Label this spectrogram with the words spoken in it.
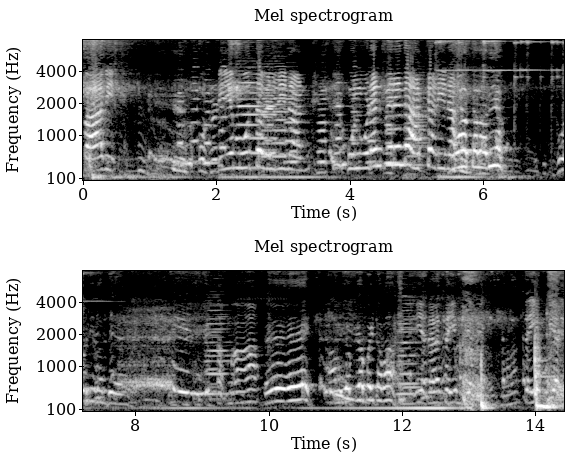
பாவி. உன்னுடைய மூத்த வெள்ளி நான். உன் உடன் பிறந்த அக்கடி நான். வந்து அம்மா போயிட்டவா நீ என்னால செய்ய முடியாது செய்ய முடியாது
